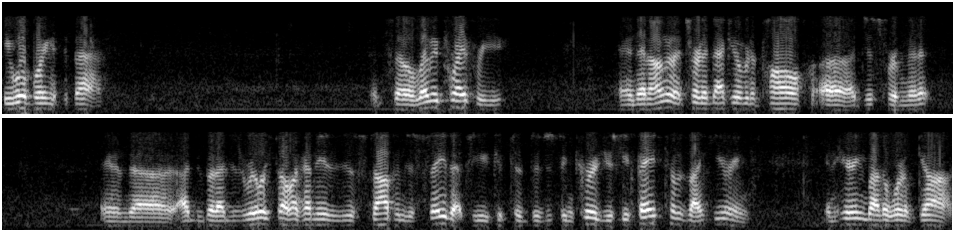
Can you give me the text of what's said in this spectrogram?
He will bring it to pass. And so let me pray for you. And then I'm going to turn it back over to Paul uh, just for a minute. And uh, I, but I just really felt like I needed to just stop and just say that to you to, to just encourage you. See, faith comes by hearing, and hearing by the word of God.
